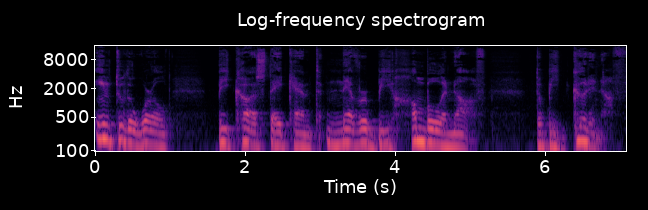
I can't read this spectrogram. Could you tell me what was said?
into the world because they can't never be humble enough to be good enough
